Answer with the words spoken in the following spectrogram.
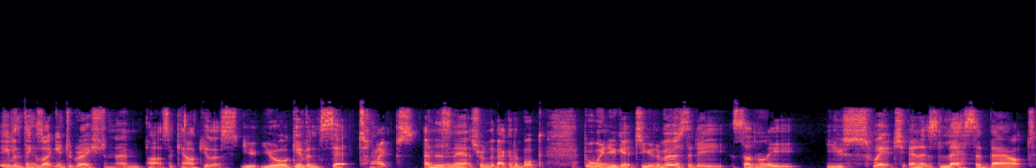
Even things like integration and parts of calculus, you, you're given set types and there's an answer in the back of the book. But when you get to university, suddenly you switch and it's less about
